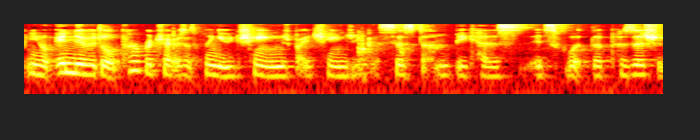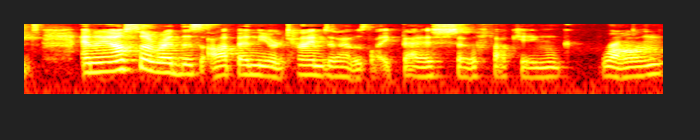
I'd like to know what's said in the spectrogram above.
you know individual perpetrators. It's something you change by changing the system because it's what the positions. And i also read this op in the new york times and i was like that is so fucking wrong.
